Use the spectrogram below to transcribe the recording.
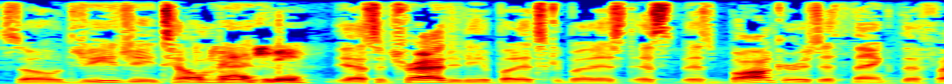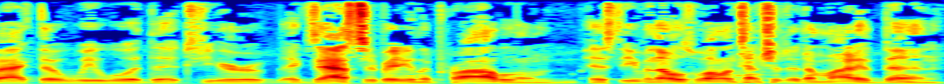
So Gigi, tell me, tragedy. yeah, it's a tragedy, but it's but it's, it's, it's bonkers to think the fact that we would that you're exacerbating the problem. It's, even though it was well intentioned that it might have been,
